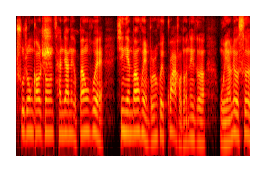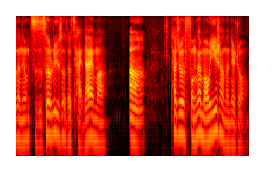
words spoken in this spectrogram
初中、高中参加那个班会，新年班会，不是会挂好多那个五颜六色的那种紫色、绿色的彩带吗？啊，它就缝在毛衣上的那种，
